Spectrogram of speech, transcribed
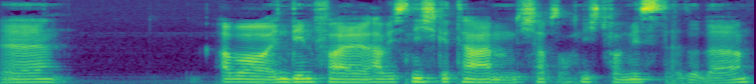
Äh, aber in dem Fall habe ich es nicht getan und ich habe es auch nicht vermisst. Also da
